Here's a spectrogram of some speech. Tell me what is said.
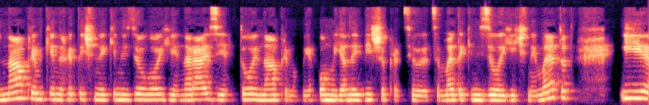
напрямки енергетичної кінезіології. Наразі той напрямок, в якому я найбільше працюю, це метакінезіологічний метод. І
